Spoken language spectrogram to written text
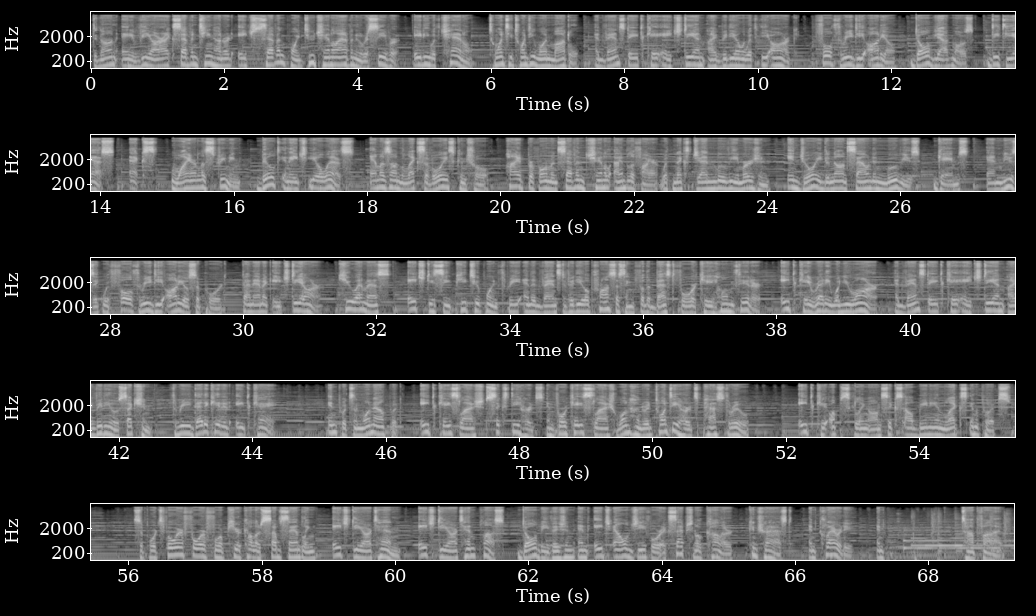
Denon AVRX 1700H 7.2 channel AV receiver, 80 with channel, 2021 model, advanced 8K HDMI video with eARC, full 3D audio, Dolby Atmos, DTS, X, wireless streaming, built-in HEOS, Amazon Alexa voice control, high-performance 7-channel amplifier with next-gen movie immersion, enjoy Denon sound in movies, games, and music with full 3D audio support, dynamic HDR, QMS, HDCP 2.3 and advanced video processing for the best 4K home theater, 8K ready when you are, advanced 8K HDMI video section, 3 dedicated 8K inputs and 1 output, 8K/60 Hz and 4K/120 Hz pass-through. 8K upscaling on 6 Albanian Lex inputs. Supports 444 pure color subsampling, HDR10, HDR10 Plus, Dolby Vision and HLG for exceptional color, contrast, and clarity, and Top 5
